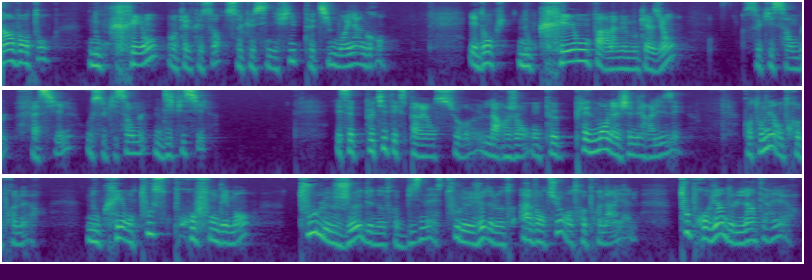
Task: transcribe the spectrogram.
inventons, nous créons en quelque sorte ce que signifie petit, moyen, grand. Et donc nous créons par la même occasion ce qui semble facile ou ce qui semble difficile. Et cette petite expérience sur l'argent, on peut pleinement la généraliser. Quand on est entrepreneur, nous créons tous profondément tout le jeu de notre business, tout le jeu de notre aventure entrepreneuriale. Tout provient de l'intérieur.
